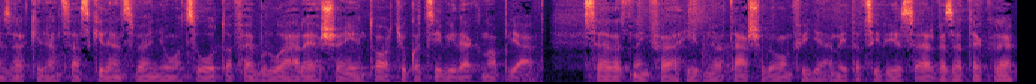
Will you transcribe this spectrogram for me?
1998 óta február 1-én tartjuk a civilek napját. Szeretnénk felhívni a társadalom figyelmét a civil szervezetekre,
